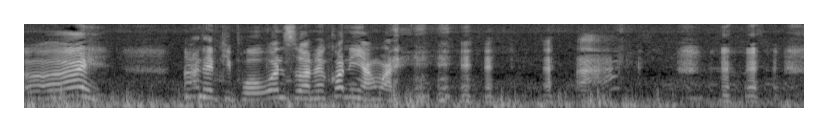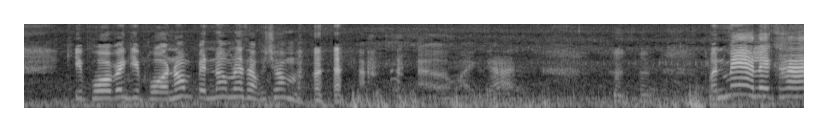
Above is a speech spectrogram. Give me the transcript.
เอ้ยน่าเห็นขี้โพอ้วนส่วนให้คนนี้ยังไหว กี่โพเป็นกี่โพน้องเป็นน้องเลยท่านผู้ชมโอ้ my god มันแม่เลยค่ะ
